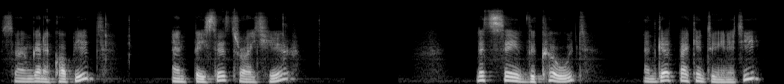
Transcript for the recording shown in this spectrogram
So I'm going to copy it and paste it right here. Let's save the code and get back into Unity.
